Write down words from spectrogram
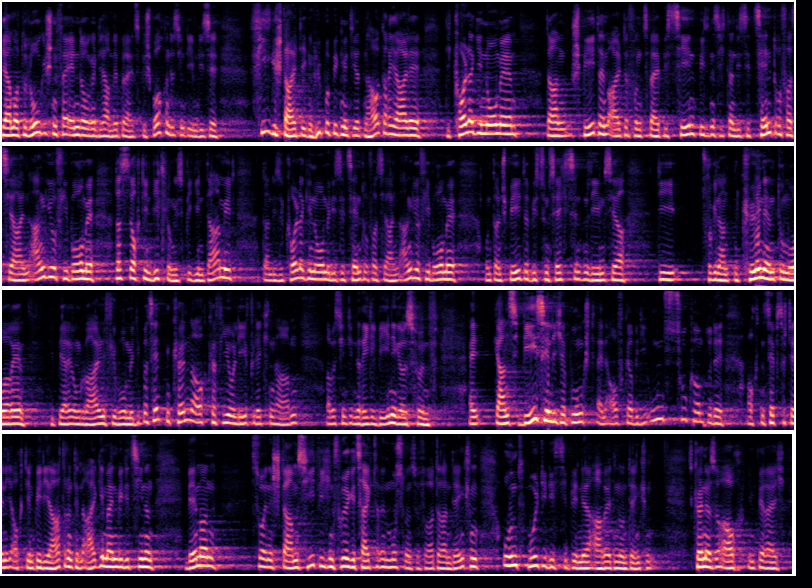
dermatologischen Veränderungen, die haben wir bereits besprochen. Das sind eben diese vielgestaltigen hypopigmentierten Hautareale, die Kollagenome, dann später im Alter von zwei bis zehn bilden sich dann diese zentrofacialen Angiofibrome. Das ist auch die Entwicklung. Es beginnt damit, dann diese Kollagenome, diese zentrofacialen Angiofibrome und dann später bis zum 16. Lebensjahr die sogenannten Köhnentumore, die periungualen Fibrome. Die Patienten können auch Kaffee-Olé-Flecken haben, aber es sind in der Regel weniger als fünf ein ganz wesentlicher Punkt, eine Aufgabe, die uns zukommt oder auch selbstverständlich auch den Pädiatern und den Allgemeinmedizinern. Wenn man so einen Stamm sieht, wie ich ihn früher gezeigt habe, muss man sofort daran denken und multidisziplinär arbeiten und denken. Es können also auch im Bereich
